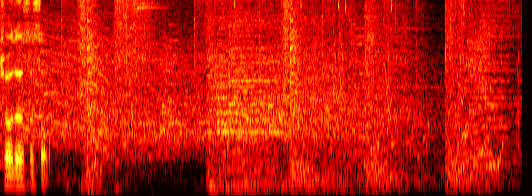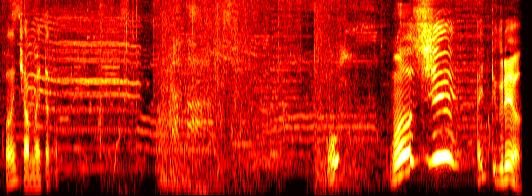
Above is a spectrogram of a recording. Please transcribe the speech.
ちょうど良さそう。この位置甘えたか？入ってくれよ。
